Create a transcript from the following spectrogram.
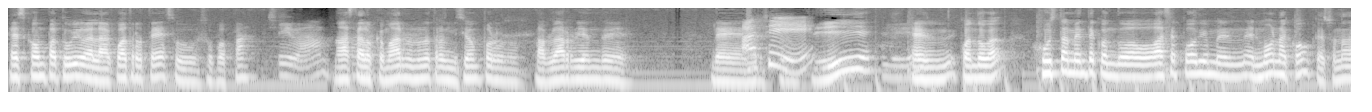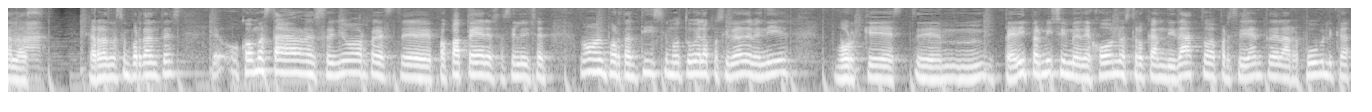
Es compa tuyo de la 4T, su, su papá. Sí, va. No, hasta lo quemaron en una transmisión por hablar bien de. de ah, sí. Sí. cuando, justamente cuando hace podium en, en Mónaco, que es una de las carreras más importantes. Eh, ¿Cómo está el señor este, Papá Pérez? Así le dicen, no, importantísimo, tuve la posibilidad de venir porque este, pedí permiso y me dejó nuestro candidato a presidente de la República,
